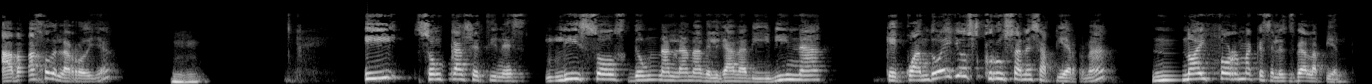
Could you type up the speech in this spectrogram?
abajo de la rodilla y son calcetines lisos, de una lana delgada divina, que cuando ellos cruzan esa pierna, no hay forma que se les vea la piel.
